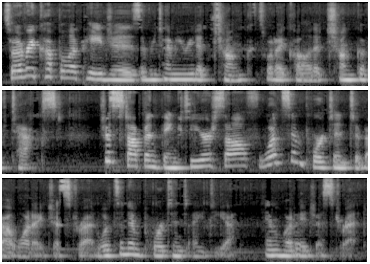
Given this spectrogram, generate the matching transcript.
So every couple of pages, every time you read a chunk, it's what I call it, a chunk of text, just stop and think to yourself, what's important about what I just read? What's an important idea in what I just read?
